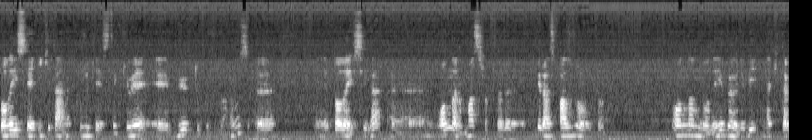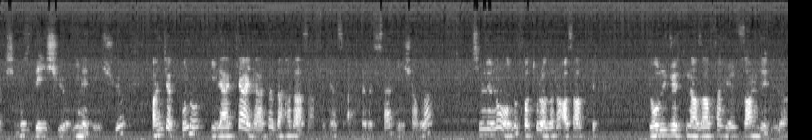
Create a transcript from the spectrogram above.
Dolayısıyla iki tane kuzu kestik ve e, büyüktü kuzularımız. E, e, dolayısıyla e, onların masrafları biraz fazla oldu. Ondan dolayı böyle bir nakit akışımız değişiyor. Yine değişiyor. Ancak bunu ileriki aylarda daha da azaltacağız arkadaşlar inşallah. Şimdi ne oldu? Faturaları azalttık. Yol ücretini azaltamıyoruz. Zam geliyor.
